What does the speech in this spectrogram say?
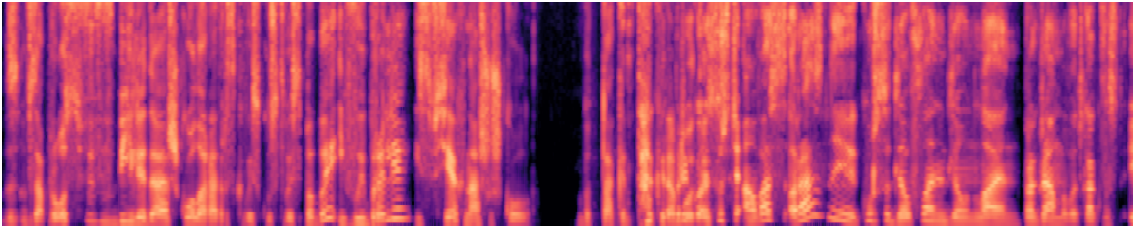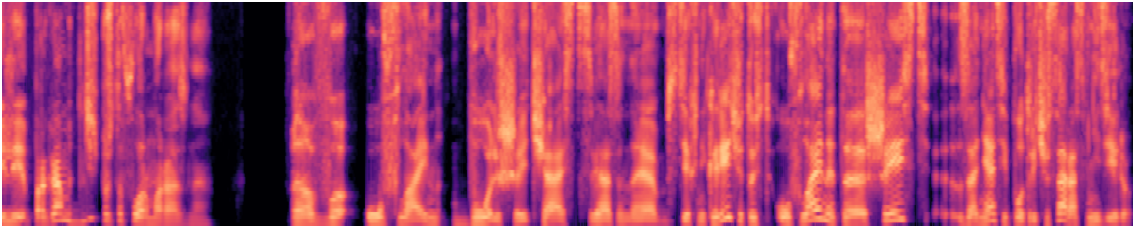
в запрос вбили, да, школа ораторского искусства СПБ и выбрали из всех нашу школу. Вот так, и так и работает. Прикольно. Слушайте, а у вас разные курсы для офлайн и для онлайн? Программы, вот как вы... Или программы просто форма разная? В офлайн большая часть, связанная с техникой речи, то есть офлайн это 6 занятий по 3 часа раз в неделю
